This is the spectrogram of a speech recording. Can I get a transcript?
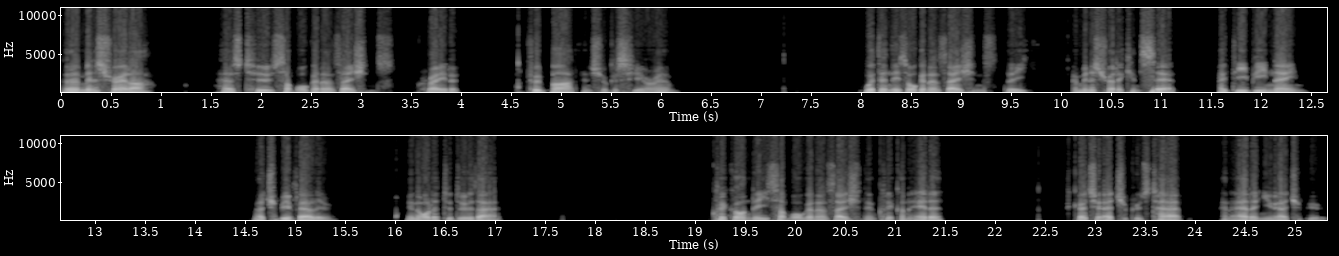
The administrator has two sub-organizations created, FoodMart and Sugar CRM. Within these organizations, the administrator can set a DB name attribute value. In order to do that, click on the sub-organization and click on Edit. Go to Attributes tab and add a new attribute.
